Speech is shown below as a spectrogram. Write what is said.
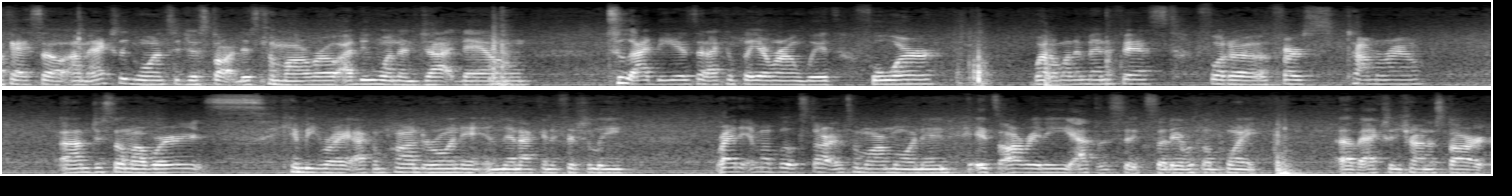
Okay, so I'm actually going to just start this tomorrow. I do want to jot down two ideas that I can play around with for what I want to manifest for the first time around. Um, just so my words can be right. I can ponder on it and then I can officially write it in my book starting tomorrow morning. It's already after 6, so there was no point of actually trying to start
